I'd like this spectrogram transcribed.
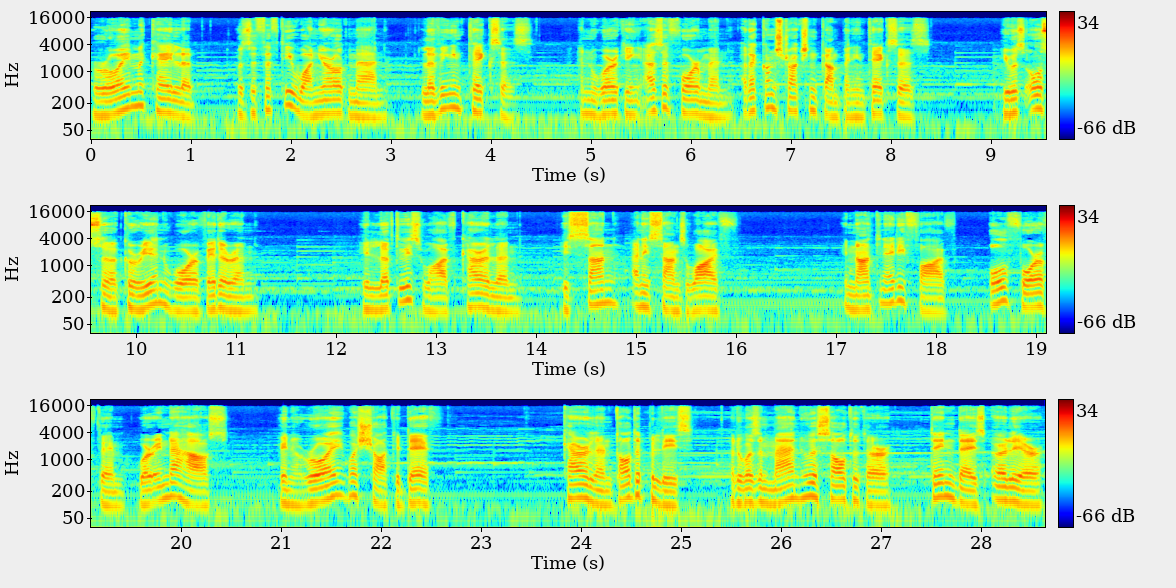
Roy McCaleb was a 51 year old man living in Texas and working as a foreman at a construction company in Texas. He was also a Korean War veteran. He lived with his wife Carolyn, his son, and his son's wife. In 1985, all four of them were in the house when Roy was shot to death. Carolyn told the police that it was a man who assaulted her 10 days earlier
